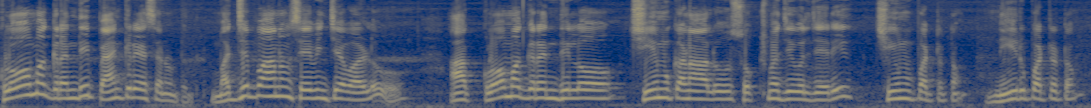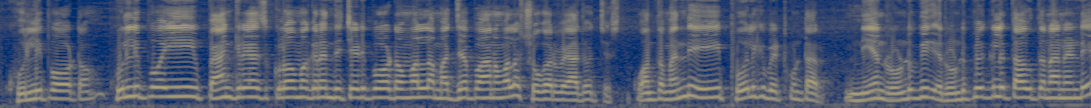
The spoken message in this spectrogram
క్లోమ గ్రంథి ప్యాంక్రియాస్ అని ఉంటుంది. మద్యపానం సేవించే వాళ్ళు ఆ క్లోమ గ్రంథిలో చీము కణాలు సూక్ష్మజీవులు చేరి చీము పట్టటం నీరు పట్టటం కుళ్ళిపోవటం కుళ్ళిపోయి ప్యాంక్రియాస్ క్లోమ గ్రంథి చెడిపోవటం వల్ల మద్యపానం వల్ల షుగర్ వ్యాధి వచ్చేస్తుంది. కొంతమంది పోలికి పెట్టుకుంటారు నేను రెండు బి రెండు పెగ్గులు తాగుతున్నానండి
